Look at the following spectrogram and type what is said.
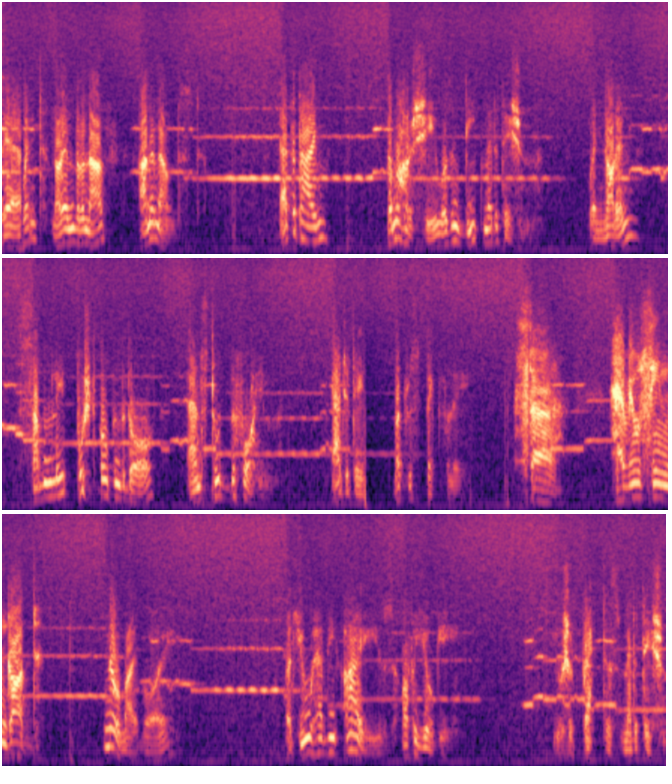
There went Narendranath unannounced. At the time, the Maharshi was in deep meditation when Norin suddenly pushed open the door and stood before him, agitated but respectfully. Sir, have you seen God? No, my boy. But you have the eyes of a yogi. You should practice meditation.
